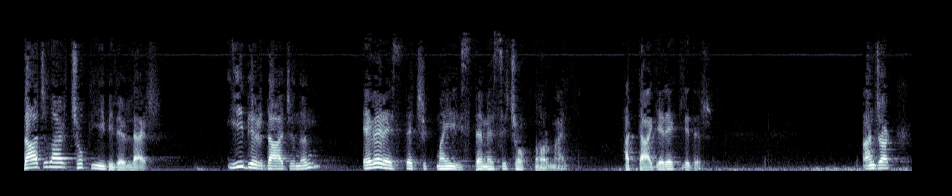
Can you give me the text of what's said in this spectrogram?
Dağcılar çok iyi bilirler. İyi bir dağcının Everest'e çıkmayı istemesi çok normal. Hatta gereklidir. Ancak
